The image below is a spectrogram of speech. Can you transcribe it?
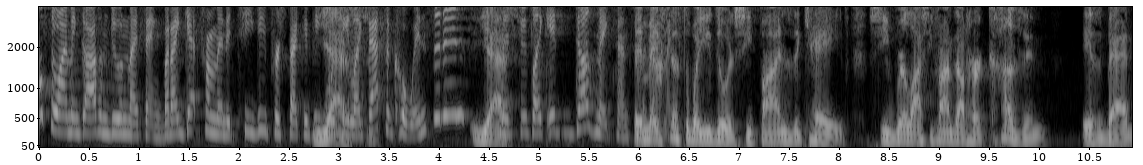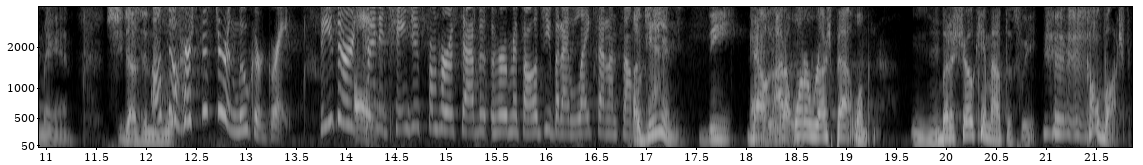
also I'm in Gotham doing my thing. But I get from a TV perspective, people would be like, "That's a coincidence." Yes. and it's just like it does make sense. it makes comics. sense the way you do it. She finds the cave. She realizes she finds out her cousin is Batman. She doesn't. Also, her sister and Luke are great. These are Oh. kind of changes from her her mythology, but I like that ensemble again cast. the Now, I don't want to rush Batwoman, Mm-hmm. but a show came out this week. It's called Watchmen.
